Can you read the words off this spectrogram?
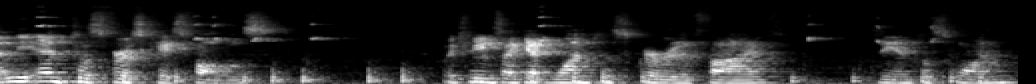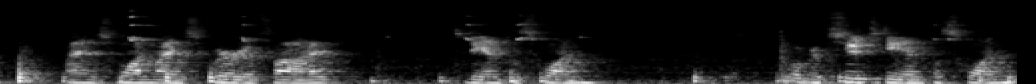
Then the n plus first case follows, which means I get 1 plus square root of 5 to the n plus 1, minus 1 minus square root of 5 to the n plus 1, over 2 to the n plus 1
